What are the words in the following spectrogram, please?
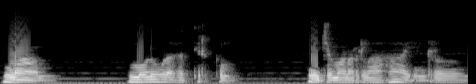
நாம் முழு உலகத்திற்கும் எஜமானர்களாக ஆகின்றோம்.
